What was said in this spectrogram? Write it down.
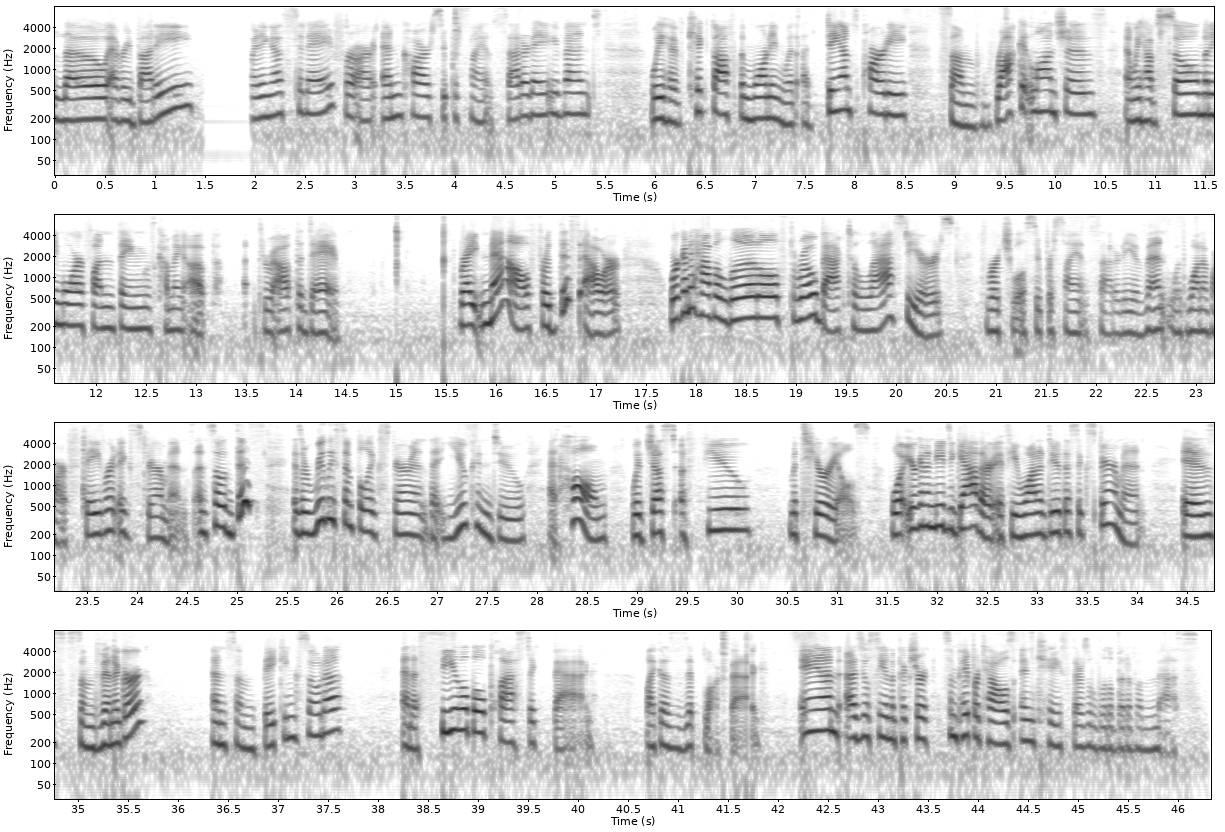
Hello, everybody. Joining us today for our NCAR Super Science Saturday event. We have kicked off the morning with a dance party, some rocket launches, and we have so many more fun things coming up throughout the day. Right now, for this hour, we're going to have a little throwback to last year's virtual Super Science Saturday event with one of our favorite experiments. And so this is a really simple experiment that you can do at home with just a few materials. What you're going to need to gather if you want to do this experiment is some vinegar and some baking soda and a sealable plastic bag, like a Ziploc bag. And as you'll see in the picture, some paper towels in case there's a little bit of a mess.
